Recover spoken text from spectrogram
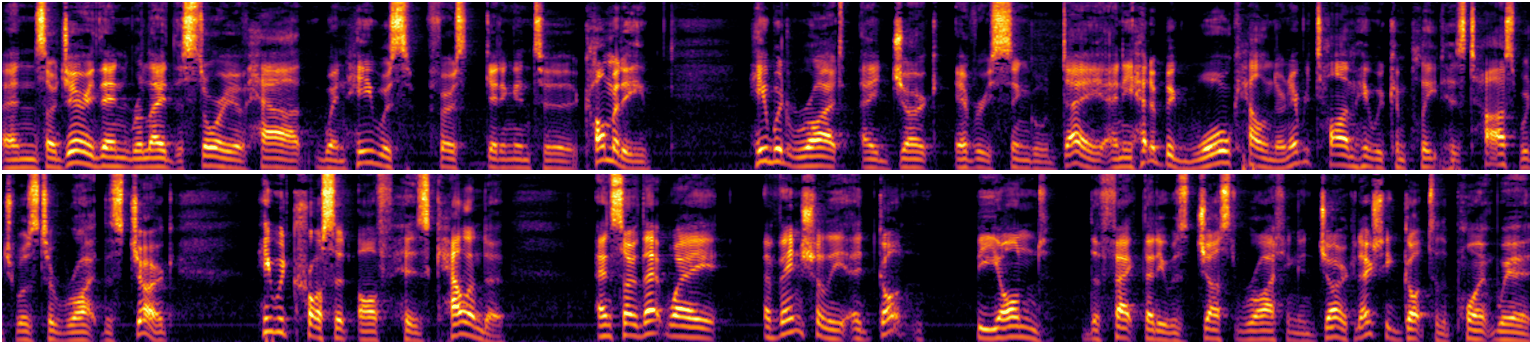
And so Jerry then relayed the story of how when he was first getting into comedy, he would write a joke every single day and he had a big wall calendar and every time he would complete his task which was to write this joke he would cross it off his calendar. And so that way eventually it got beyond the fact that he was just writing a joke. It actually got to the point where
